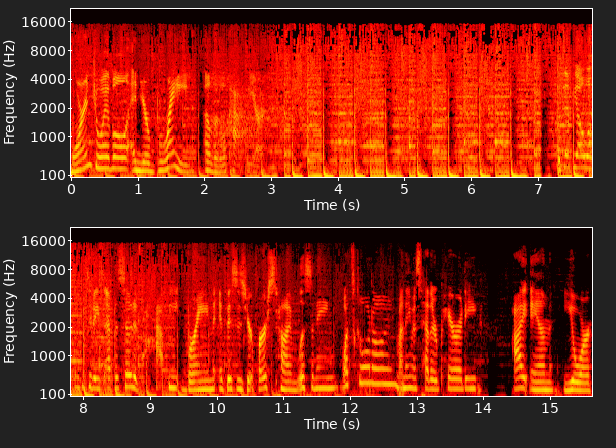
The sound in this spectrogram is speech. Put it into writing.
more enjoyable and your brain a little happier. Y'all? Welcome to today's episode of Happy Brain. If this is your first time listening, what's going on? My name is Heather Parady. I am your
